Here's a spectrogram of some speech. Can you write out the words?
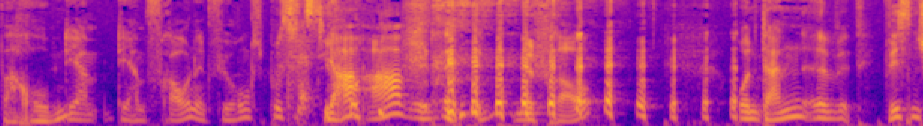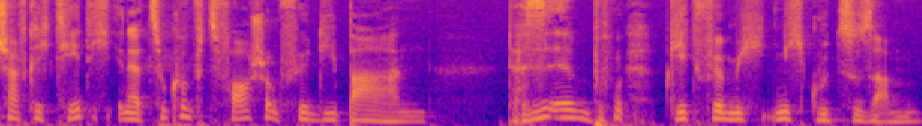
Warum? die haben, die haben Frauen in Führungspositionen. Ja, A, eine Frau. Und dann äh, wissenschaftlich tätig in der Zukunftsforschung für die Bahn. Das äh, geht für mich nicht gut zusammen.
